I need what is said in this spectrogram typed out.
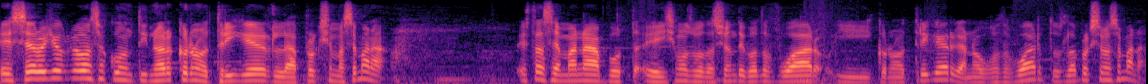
Eh, Cero, yo creo que vamos a continuar Chrono Trigger la próxima semana. Esta semana eh, hicimos votación de God of War y Chrono Trigger, ganó God of War, entonces la próxima semana.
